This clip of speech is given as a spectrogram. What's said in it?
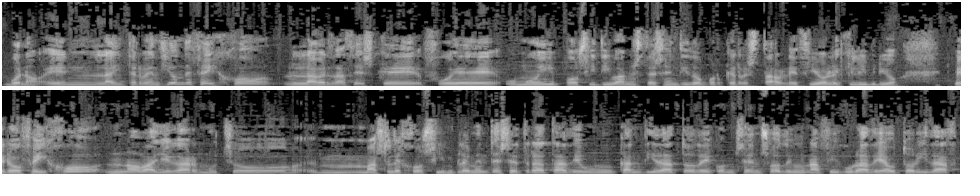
Bueno, en la intervención de Feijó, la verdad es que fue muy positiva en este sentido porque restableció el equilibrio, pero Feijó no va a llegar mucho más lejos. Simplemente se trata de un candidato de consenso de una figura de autoridad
